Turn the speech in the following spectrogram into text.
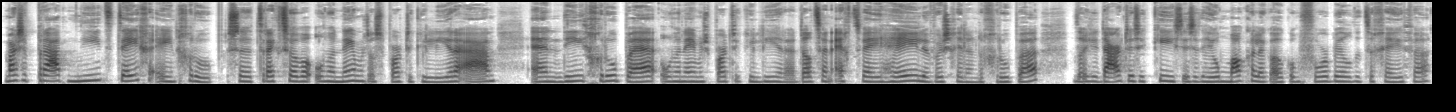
Maar ze praat niet tegen één groep. Ze trekt zowel ondernemers als particulieren aan. En die groepen, ondernemers, particulieren, dat zijn echt twee hele verschillende groepen. Want als je daartussen kiest, is het heel makkelijk ook om voorbeelden te geven.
